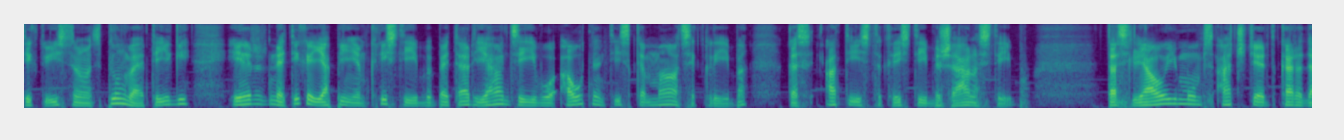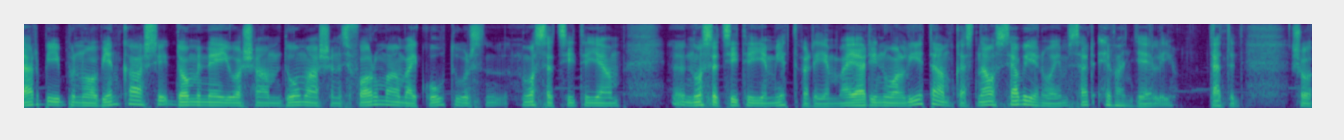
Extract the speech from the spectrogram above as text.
tiktu īstenots pilnvērtīgi, ir ne tikai jāpieņem kristība, bet arī jādzīvo autentiska māceklība, kas attīsta kristības žēlastību. Tas ļauj mums atšķirt kara darbību no vienkārši dominējošām domāšanas formām vai kultūras nosacītajiem ietvariem, vai arī no lietām, kas nav savienojams ar evaņģēliju. Tātad šo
